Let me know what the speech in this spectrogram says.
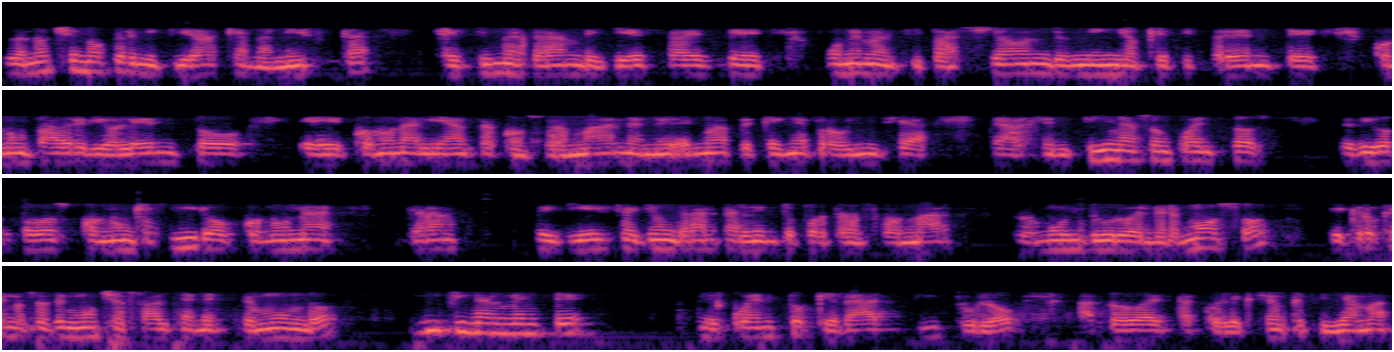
La noche no permitirá que amanezca, es de una gran belleza, es de una emancipación de un niño que es diferente, con un padre violento, eh, con una alianza con su hermana en, en, una pequeña provincia de Argentina. Son cuentos, te digo, todos con un giro, con una gran belleza y un gran talento por transformar lo muy duro en hermoso que creo que nos hace mucha falta en este mundo. Y finalmente, el cuento que da título a toda esta colección que se llama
